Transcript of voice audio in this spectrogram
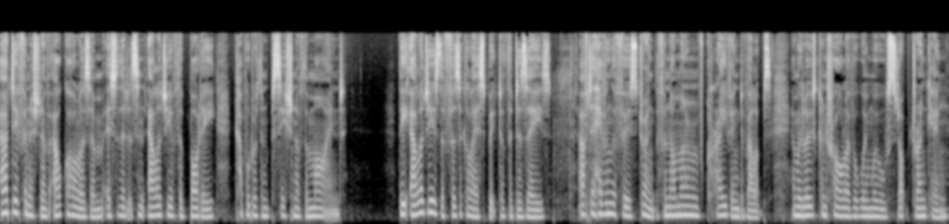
Our definition of alcoholism is that it's an allergy of the body coupled with an obsession of the mind. The allergy is the physical aspect of the disease. After having the first drink, the phenomenon of craving develops and we lose control over when we will stop drinking.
